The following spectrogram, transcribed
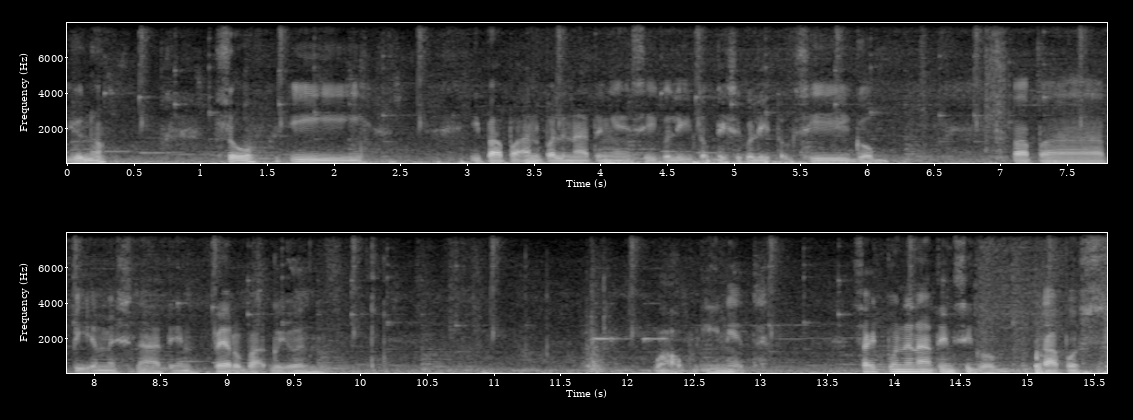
Yun no. So, i ipapaano pala natin ngayon si Kulitog, eh si Kulitog, si Gob. Papa PMS natin. Pero bago yun, wow, init. Start muna natin si Gob. Tapos,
